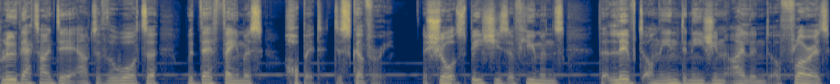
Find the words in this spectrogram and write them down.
blew that idea out of the water with their famous Hobbit discovery, a short species of humans that lived on the Indonesian island of Flores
